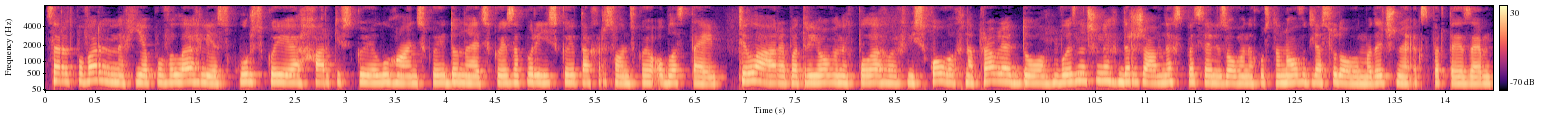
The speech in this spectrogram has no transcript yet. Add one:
Серед повернених є повелеглі з Курської, Харківської, Луганської, Донецької, Запорізької та Херсонської областей. Тіла репатрійованих полеглих військових направлять до визначених державних спеціалізованих установ для судово-медичної експертизи.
